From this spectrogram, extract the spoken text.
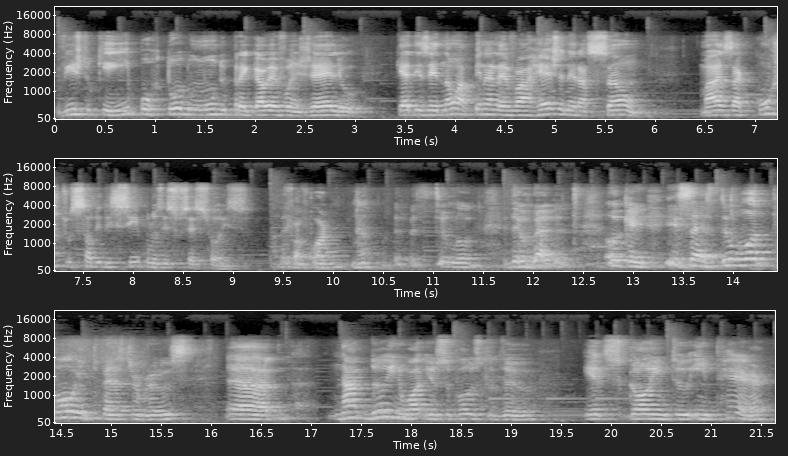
visto que ir por todo mundo e pregar o evangelho quer dizer não apenas levar a regeneração, mas a construção de discípulos e sucessores? I beg your pardon. No, it's too long. They it. Okay, he says, to what point, Pastor Bruce, uh, not doing what you're supposed to do, it's going to impair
